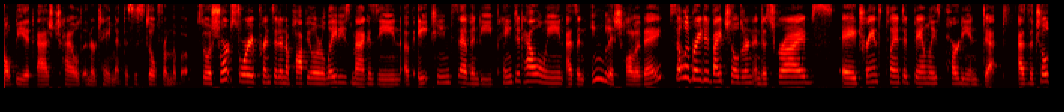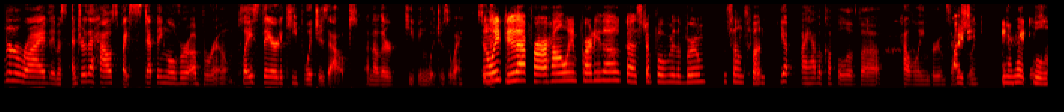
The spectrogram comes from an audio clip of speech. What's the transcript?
albeit as child entertainment. This is still from the book. So, a short story printed in a popular ladies' magazine of 1870 painted Halloween as an English holiday celebrated by children and describes a transplanted family's party in depth. As the children arrive, they must enter the house by stepping over a broom, placed there to keep witches out. Another keeping witches away. So, Can the- we do that for our Halloween party though? Gotta step over the broom. That sounds fun. yep, I have a couple of uh, Halloween brooms actually. All right, cool.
